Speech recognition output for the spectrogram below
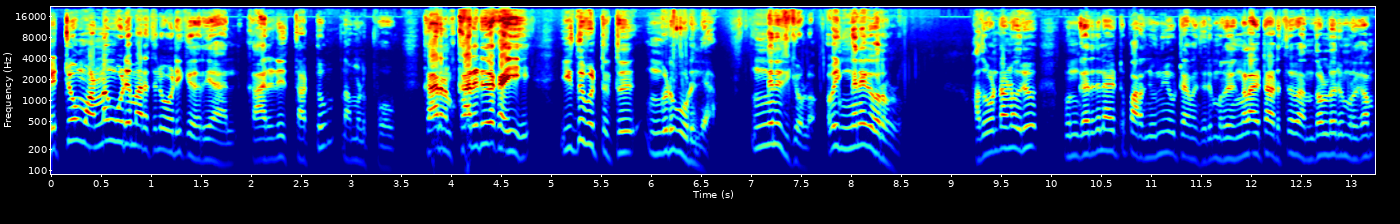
ഏറ്റവും വണ്ണം കൂടിയ മരത്തിൽ ഓടി കയറിയാൽ കരടി തട്ടും നമ്മൾ പോവും. കാരണം കരടിയുടെ കൈ ഇത് വിട്ടിട്ട് ഇങ്ങോട്ട് കൂടില്ല. ഇങ്ങനെ ഇരിക്കുള്ളൂ. അപ്പോൾ ഇങ്ങനെ കയറുള്ളൂ. അതുകൊണ്ടാണ് ഒരു മുൻകരുതലായിട്ട് പറഞ്ഞു എന്ന് കൂട്ടിയാൽ മതി. ഒരു മൃഗങ്ങളായിട്ട് അടുത്ത് ബന്ധമുള്ളൊരു മൃഗം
